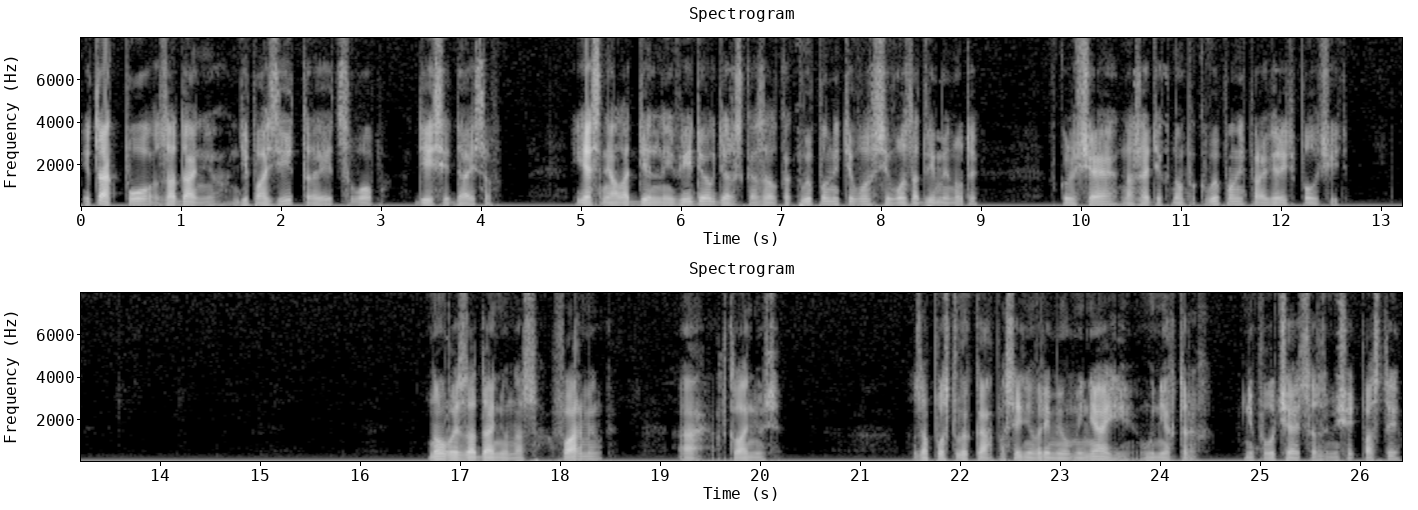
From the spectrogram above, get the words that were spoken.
Итак, по заданию депозит, трейд, своп, 10 дайсов я снял отдельное видео, где рассказал, как выполнить его всего за 2 минуты, включая нажатие кнопок «Выполнить», «Проверить», «Получить». Новое задание у нас фарминг. А, отклонюсь. За пост ВК. Последнее время у меня и у некоторых не получается размещать посты.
